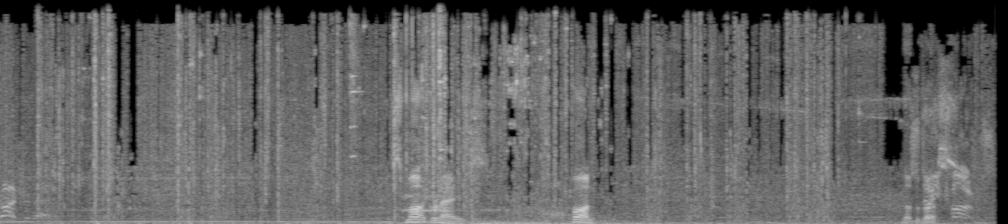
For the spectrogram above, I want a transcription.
Roger that. Smart grenades. Come on. Not the Stay close.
